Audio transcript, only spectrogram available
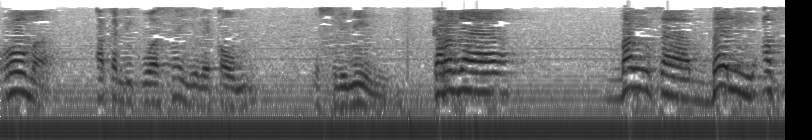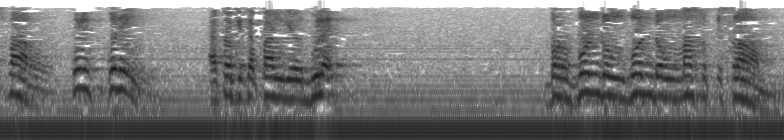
Roma akan dikuasai oleh kaum muslimin Karena bangsa Bani Asfar, kulit kuning atau kita panggil bule berbondong-bondong masuk Islam.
